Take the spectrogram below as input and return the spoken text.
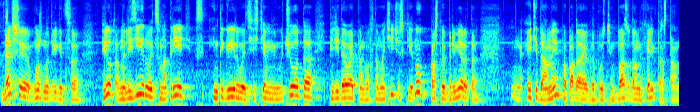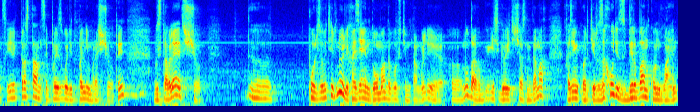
Дальше можно двигаться вперед, анализировать, смотреть, интегрировать системами учета, передавать там в автоматически. Ну, простой пример – это эти данные попадают, допустим, в базу данных электростанции. Электростанция производит по ним расчеты, выставляет счет. Э, пользователь, ну или хозяин дома, допустим, там, или, э, ну да, если говорить о частных домах, хозяин квартиры заходит в Сбербанк онлайн,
